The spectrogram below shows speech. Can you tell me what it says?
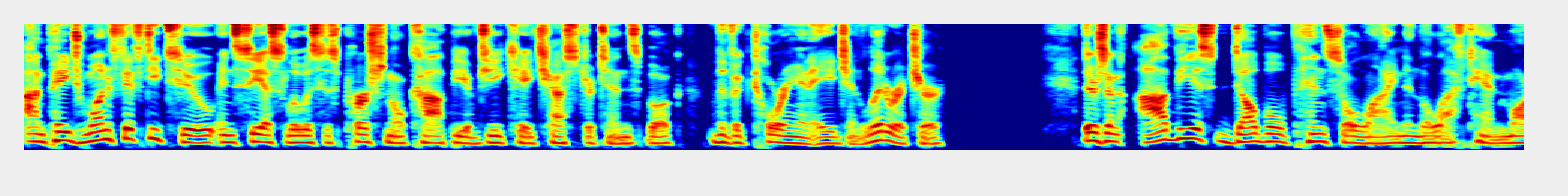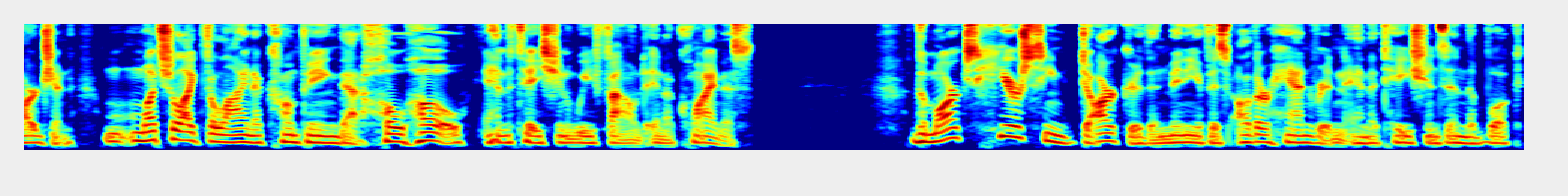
On page 152 in C.S. Lewis's personal copy of G.K. Chesterton's book, The Victorian Age in Literature, there's an obvious double pencil line in the left hand margin, much like the line accompanying that ho ho annotation we found in Aquinas. The marks here seem darker than many of his other handwritten annotations in the book,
